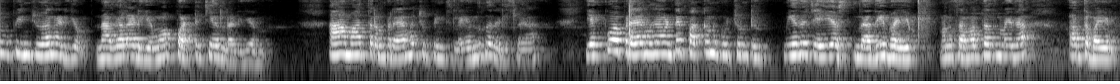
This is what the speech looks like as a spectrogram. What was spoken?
చూపించు అని అడిగాం. నగలు అడిగామో పట్టు చీరలు అడిగాము. ఆ మాత్రం ప్రేమ చూపించలే. ఎందుకో తెలుసా? ఎక్కువ ప్రేమగా ఉంటే పక్కన కూర్చుంటుంది. మీద చేయేస్తుంది అది భయం. మన సమర్థత మీద అంత భయం.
